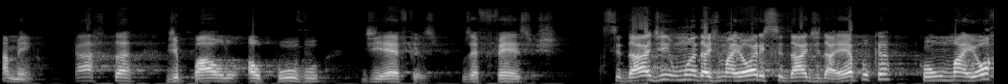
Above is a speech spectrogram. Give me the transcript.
Amém. Carta de Paulo ao povo de Éfeso, os Efésios. Cidade, uma das maiores cidades da época, com o maior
